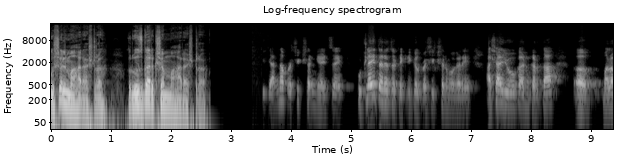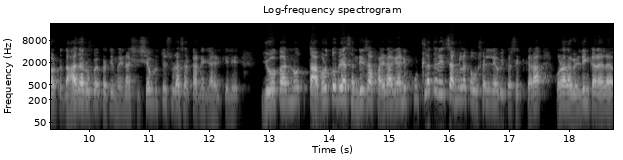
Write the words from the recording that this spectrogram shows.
कुशल महाराष्ट्र रोजगारक्षम महाराष्ट्र. ज्यांना प्रशिक्षण घ्यायचं आहे कुठल्याही तऱ्हेचं टेक्निकल प्रशिक्षण वगैरे अशा युवकांकरता मला वाटतं दहा हजार रुपये प्रति महिना शिष्यवृत्ती सुद्धा सरकारने जाहीर केली. युवकांनो ताबडतोब या संधीचा फायदा घ्या आणि कुठलं तरी चांगलं कौशल्य विकसित करा. कोणाला वेल्डिंग करायला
